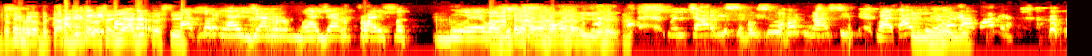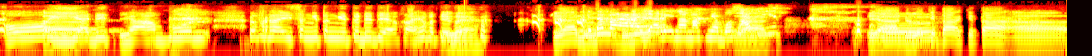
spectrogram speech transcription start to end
tapi nggak betah Adit gitu rasanya Adit partner- pasti. Partner ngajar ngajar private gue waktu Iya. mencari sesuap nasi nggak tahu Iya, itu iya. apa ya Oh Eh. iya Dit, ya ampun. Lu pernah iseng ngitung gitu Dit ya private itu. Iya. Iya dulu kita pernah dulu ngajarin anaknya bos Iya, Adit Iya, Oh. dulu kita kita eh,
